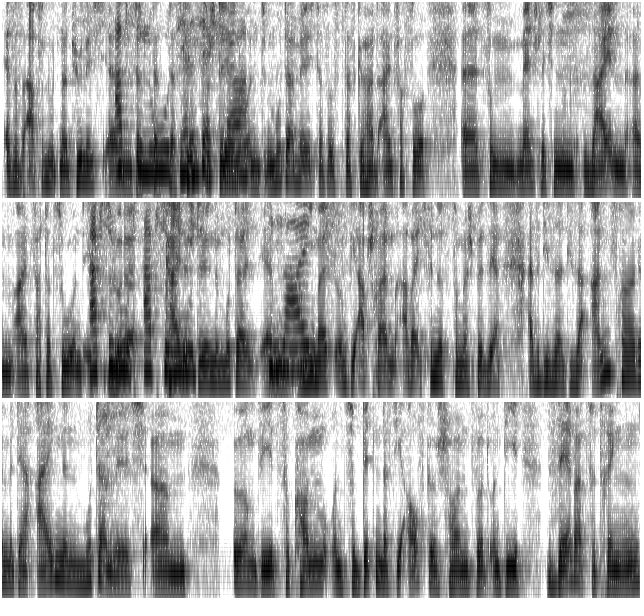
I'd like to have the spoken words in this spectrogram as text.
es ist absolut natürlich, ähm, Absolut, das, das, das ja, Kind ja zu stillen klar. und Muttermilch, das, ist, das gehört einfach so äh, zum menschlichen Sein ähm, einfach dazu. Und ich Absolut, würde absolut. keine stillende Mutter ähm, niemals irgendwie abschreiben, aber ich finde es zum Beispiel sehr, also diese, diese Anfrage mit der eigenen Muttermilch ähm, irgendwie zu kommen und zu bitten, dass die aufgeschäumt wird und die selber zu trinken,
